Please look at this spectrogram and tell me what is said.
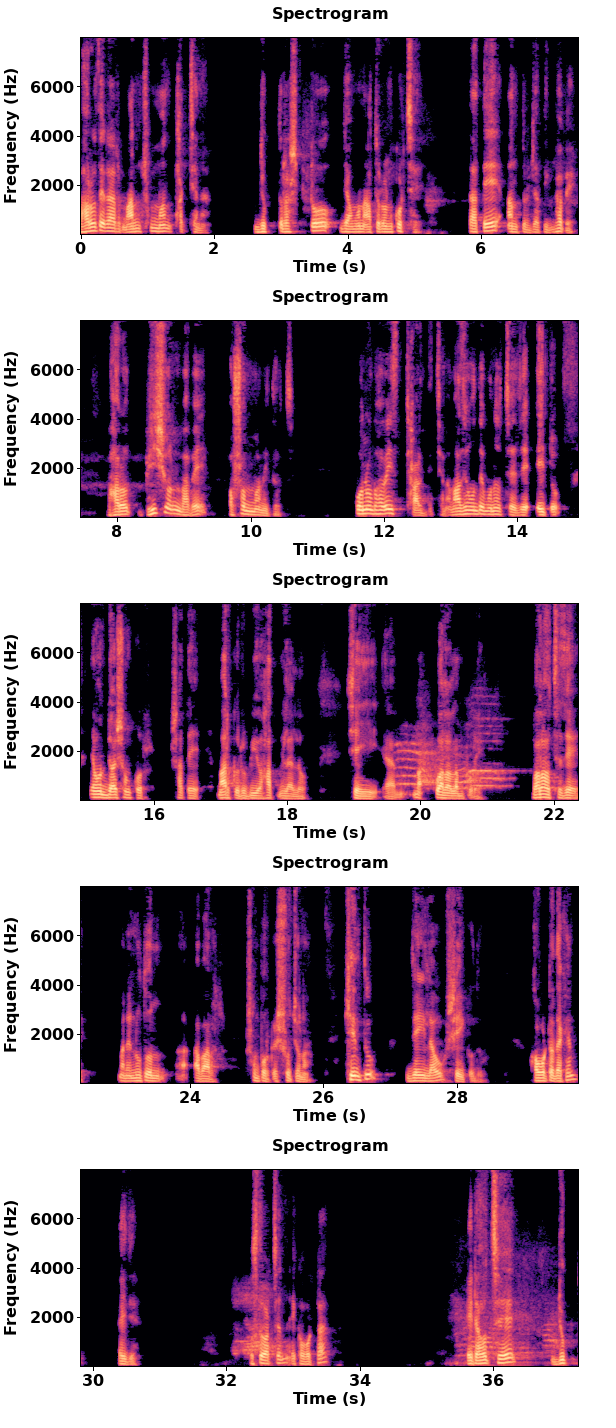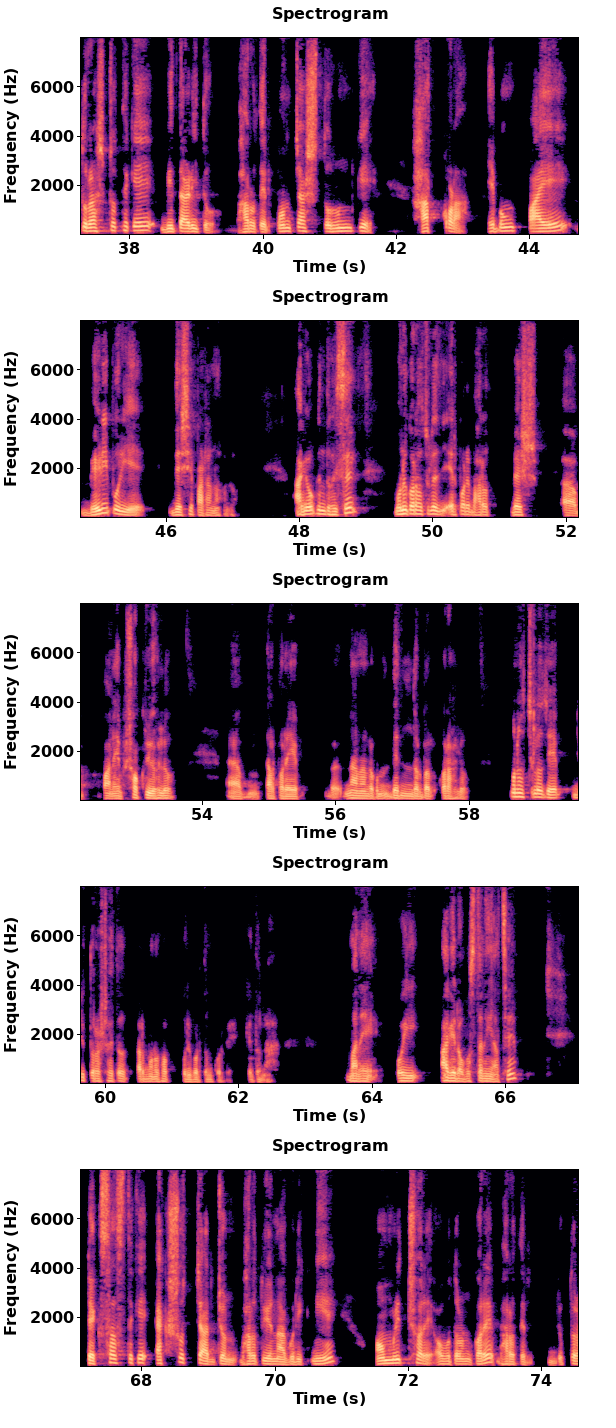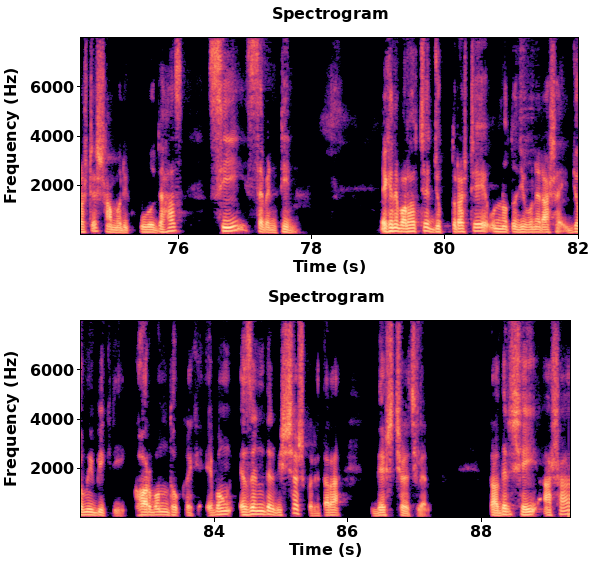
ভারতের আর মান সম্মান থাকছে না। যুক্তরাষ্ট্র যেমন আচরণ করছে, তাতে আন্তর্জাতিকভাবে ভারত ভীষণভাবে অসম্মানিত হচ্ছে। কোনোভাবেই ছাড় দিচ্ছে না। মাঝে মধ্যে মনে হচ্ছে যে এই তো, যেমন জয়শঙ্কর সাথে মার্কো রুবিও হাত মিলালো সেই কুয়ালালামপুরে। বলা হচ্ছে যে মানে নতুন আবার সম্পর্কের সূচনা। কিন্তু যেই লাউ, সেই কদু। খবরটা দেখেন। এই যে। বুঝতে পারছেন এই খবরটা? এটা হচ্ছে যুক্তরাষ্ট্র থেকে বিতাড়িত ভারতের পঞ্চাশ তরুণকে হাত করা এবং পায়ে বেড়ি পরিয়ে দেশে পাঠানো হলো। আগেও কিন্তু হয়েছে। মনে করা হচ্ছিল যে এরপরে ভারত বেশ মানে সক্রিয় হলো। তারপরে নানান রকম দেন দরবার করা হলো। মনে হচ্ছিল যে যুক্তরাষ্ট্র হয়তো তার মনোভাব পরিবর্তন করবে, কিন্তু না। মানে ওই আগের অবস্থানেই আছে। টেক্সাস থেকে একশো জন ভারতীয় নাগরিক নিয়ে অমৃতসরে অবতরণ করে ভারতের যুক্তরাষ্ট্রের সামরিক উড়োজাহাজ সি সেভেন্টিন। এখানে বলা হচ্ছে যুক্তরাষ্ট্রে উন্নত জীবনের আশায় জমি বিক্রি, ঘর বন্ধক রেখে এবং এজেন্টদের বিশ্বাস করে তারা দেশ ছেড়েছিলেন। তাদের সেই আশা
